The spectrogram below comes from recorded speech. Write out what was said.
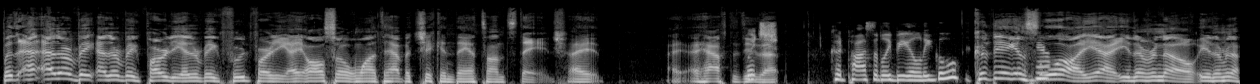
but at, at, our big at our big party, at our big food party, I also want to have a chicken dance on stage. I I, I have to do Which, that could possibly be illegal. It could be against yeah. the law. Yeah, you never know. You never know.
